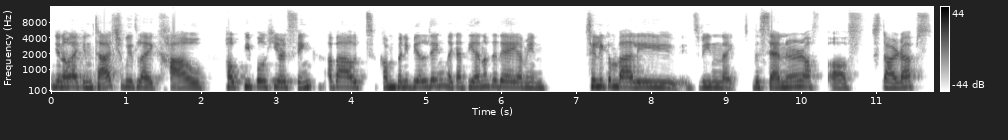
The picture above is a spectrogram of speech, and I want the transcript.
you know like in touch with like how how people here think about company building. Like at the end of the day i mean silicon valley it's been like the center of of startups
